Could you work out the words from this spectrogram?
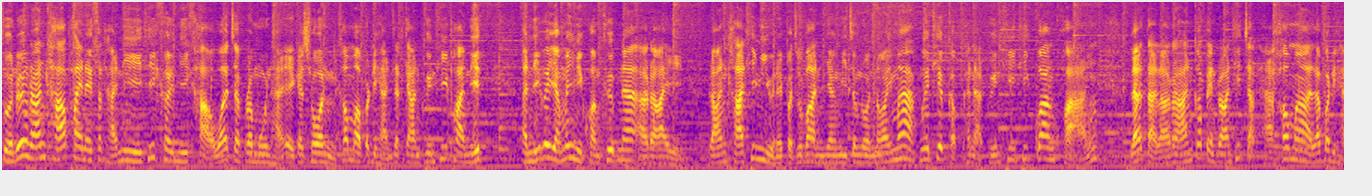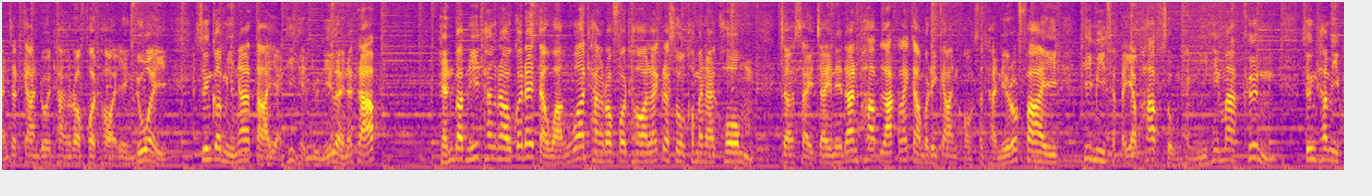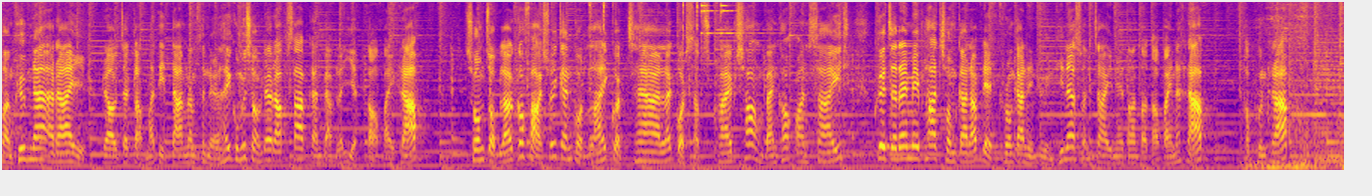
ส่วนเรื่องร้านค้าภายในสถานีที่เคยมีข่าวว่าจะประมูลหาเอกชน เข้ามาบริหารจัดการพื้นที่พาณิชย์ อันนี้ก็ยังไม่มีความคืบหน้าอะไร ร้านค้าที่มีอยู่ในปัจจุบันยังมีจำนวนน้อยมากเมื่อเทียบกับขนาดพื้นที่ที่กว้างขวาง และแต่ละร้านก็เป็นร้านที่จัดหาเข้ามาและบริหารจัดการโดยทางรฟทเองด้วย ซึ่งก็มีหน้าตาอย่างที่เห็นอยู่นี้เลยนะครับเห็นแบบนี้ทางเราก็ได้แต่หวังว่าทางรฟท และกระทรวงคมนาคม จะใส่ใจในด้านภาพลักษณ์และการบริการของสถานีรถไฟ ที่มีศักยภาพสูงแห่งนี้ให้มากขึ้น ซึ่งถ้ามีความคืบหน้าอะไร เราจะกลับมาติดตามนำเสนอให้คุณผู้ชมได้รับทราบกันแบบละเอียดต่อไปครับ ชมจบแล้วก็ฝากช่วยกันกดไลค์ กดแชร์ และกด subscribe ช่อง Bangkok On Site เพื่อจะได้ไม่พลาดชมการอัปเดตโครงการอื่นๆ ที่น่าสนใจในตอนต่อๆไปนะครับ ขอบคุณครับ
